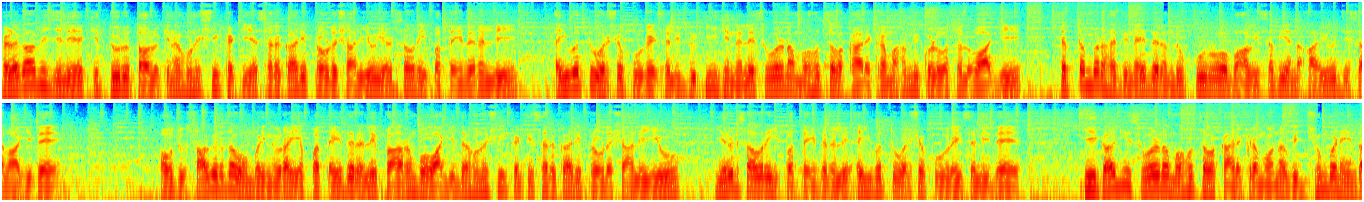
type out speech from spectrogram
ಬೆಳಗಾವಿ ಜಿಲ್ಲೆಯ ಕಿತ್ತೂರು ತಾಲೂಕಿನ ಹುಣಶಿಕಟ್ಟಿಯ ಸರಕಾರಿ ಪ್ರೌಢಶಾಲೆಯು ಎರಡು ಸಾವಿರದ ಇಪ್ಪತ್ತೈದರಲ್ಲಿ ಐವತ್ತು ವರ್ಷ ಪೂರೈಸಲಿದ್ದು, ಈ ಹಿನ್ನೆಲೆ ಸುವರ್ಣ ಮಹೋತ್ಸವ ಕಾರ್ಯಕ್ರಮ ಹಮ್ಮಿಕೊಳ್ಳುವ ಸಲುವಾಗಿ ಸೆಪ್ಟೆಂಬರ್ ಹದಿನೈದರಂದು ಪೂರ್ವಭಾವಿ ಸಭೆಯನ್ನು ಆಯೋಜಿಸಲಾಗಿದೆ. ಹೌದು, ಸಾವಿರದ ಒಂಬೈನೂರ ಎಪ್ಪತ್ತೈದರಲ್ಲಿ ಪ್ರಾರಂಭವಾಗಿದ್ದ ಹುಣಶಿಕಟ್ಟಿ ಸರಕಾರಿ ಪ್ರೌಢಶಾಲೆಯು ಎರಡು ಸಾವಿರ ಇಪ್ಪತ್ತೈದರಲ್ಲಿ ಐವತ್ತು ವರ್ಷ ಪೂರೈಸಲಿದೆ. ಹೀಗಾಗಿ ಸುವರ್ಣ ಮಹೋತ್ಸವ ಕಾರ್ಯಕ್ರಮವನ್ನು ವಿಜೃಂಭಣೆಯಿಂದ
